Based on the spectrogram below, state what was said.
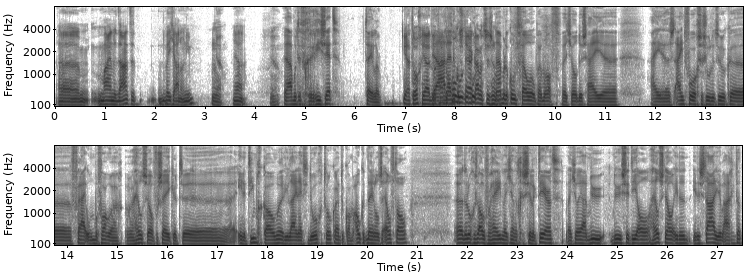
Ehm, maar inderdaad, het, een beetje anoniem. Ja, Ja. Ja, hij moet even gereset, Taylor. ja toch? Ja, dat hij nee, begon er sterk er aan het seizoen. Maar er komt veel op hem af, weet je wel. Dus hij, eh, hij eh, is eind vorig seizoen natuurlijk eh, vrij onbevangen, heel zelfverzekerd eh, in het team gekomen. Die lijn heeft hij doorgetrokken. En toen kwam ook het Nederlands elftal eh, er nog eens overheen. Weet je, werd geselecteerd. Weet je wel, ja, nu, nu zit hij al heel snel in een, in een stadium eigenlijk dat,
